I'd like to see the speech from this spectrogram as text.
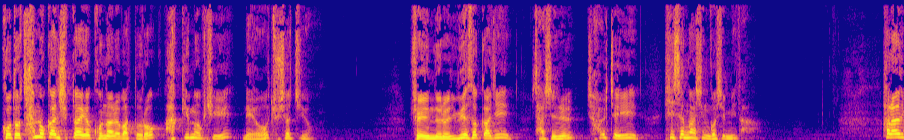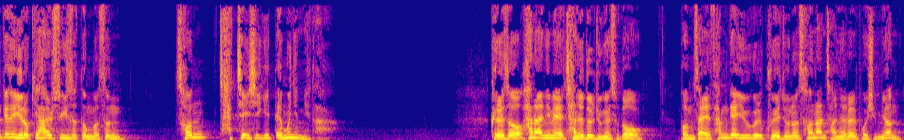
그것도 참혹한 십자가의 고난을 받도록 아낌없이 내어주셨지요. 죄인들을 위해서까지 자신을 철저히 희생하신 것입니다. 하나님께서 이렇게 할 수 있었던 것은 선 자체이시기 때문입니다. 그래서 하나님의 자녀들 중에서도 범사의 상대 유익을 구해주는 선한 자녀를 보시면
